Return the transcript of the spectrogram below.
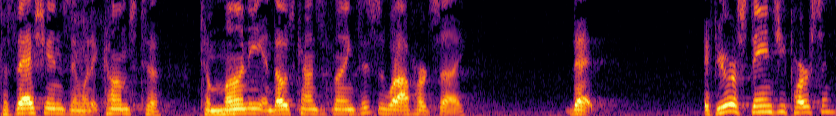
possessions and when it comes to, to money and those kinds of things, this is what I've heard say that if you're a stingy person,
